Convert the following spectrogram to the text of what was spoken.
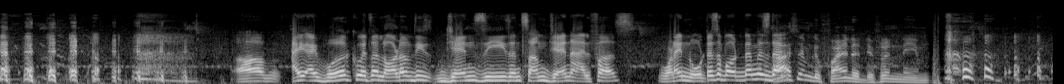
um, I, I work with a lot of these Gen Zs and some Gen Alphas. What I notice about them is that Ask them to find a different name.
